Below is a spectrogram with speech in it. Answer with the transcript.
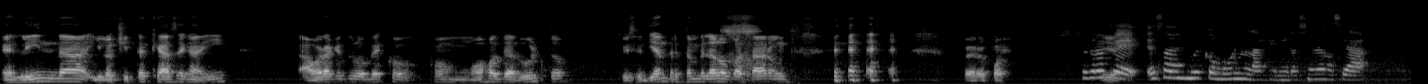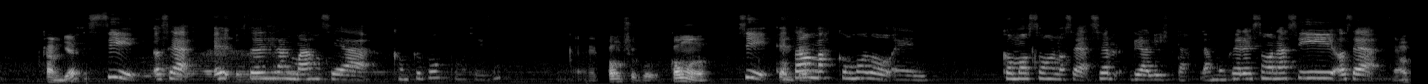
Es linda y los chistes que hacen ahí, ahora que tú los ves con, con ojos de adulto, tú dices, diantre, esto en verdad lo pasaron. Pero pues, Yo creo Yeah. que esa es muy común en las generaciones, o sea, cambiar. sí, o sea, eh, ustedes eran más, o sea, comfortable, ¿cómo se dice? eh, comfortable, cómodo. Sí, estaban más cómodos en cómo son, o sea, ser realistas. Las mujeres son así, o sea, Ah,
